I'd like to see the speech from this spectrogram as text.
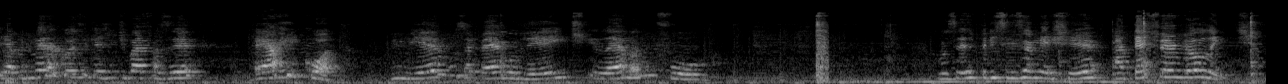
E a primeira coisa que a gente vai fazer é a ricota. Primeiro você pega o leite e leva no fogo. Você precisa mexer até ferver o leite.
